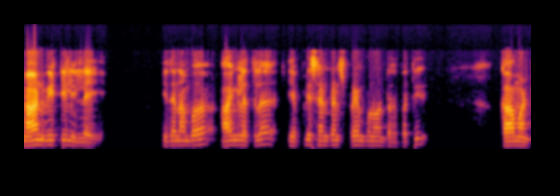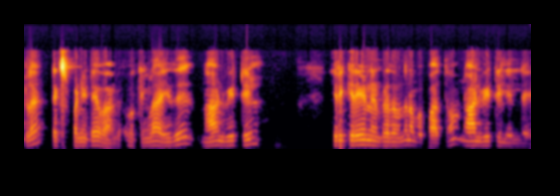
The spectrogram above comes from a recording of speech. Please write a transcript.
நான் வீட்டில் இல்லை. இதை நம்ம ஆங்கிலத்தில் எப்படி சென்டென்ஸ் ஃப்ரேம் பண்ணுவோன்றதை பற்றி காமெண்ட்டில் டெக்ஸ்ட் பண்ணிகிட்டே வாங்க. ஓகேங்களா? இது நான் வீட்டில் இருக்கிறேன் என்றதை வந்து நம்ம பார்த்தோம். நான் வீட்டில் இல்லை.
